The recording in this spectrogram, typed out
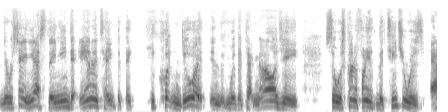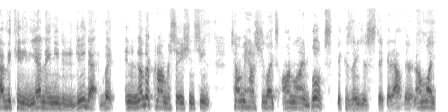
they were saying yes they need to annotate, but they he couldn't do it in the, with the technology. So it was kind of funny. The teacher was advocating, yeah, they needed to do that. But in another conversation, she telling me how she likes online books because they just stick it out there, and I'm like,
